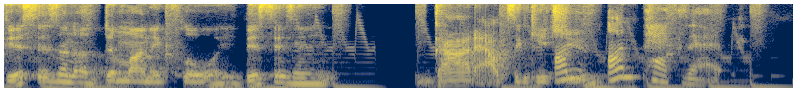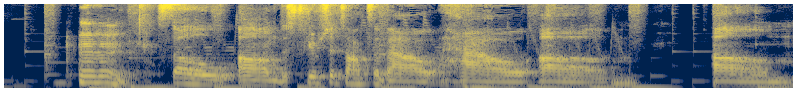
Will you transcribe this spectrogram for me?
This isn't a demonic ploy. This isn't God out to get Un- you. unpack that. Mhm. So um, the scripture talks about how um, um,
